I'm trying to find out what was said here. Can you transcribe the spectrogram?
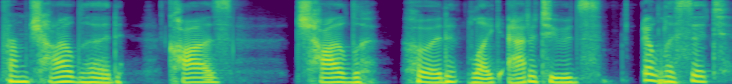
from childhood cause childhood like attitudes, elicit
